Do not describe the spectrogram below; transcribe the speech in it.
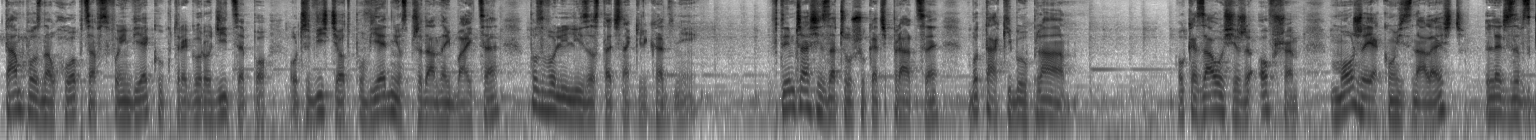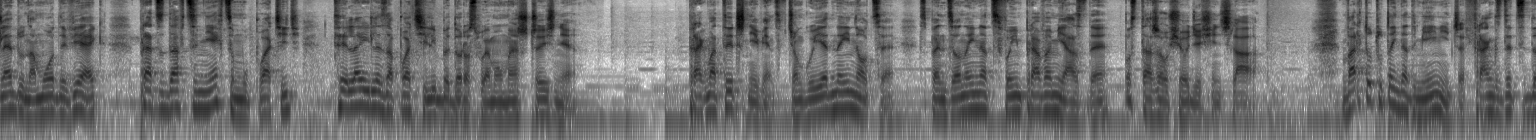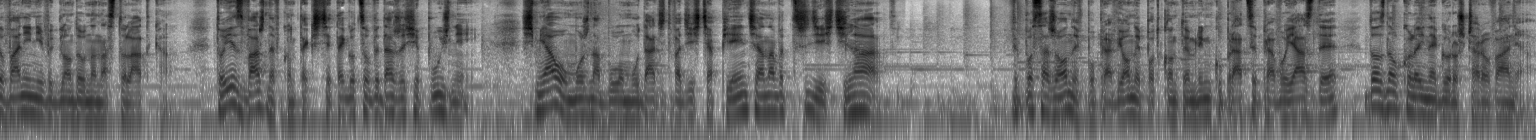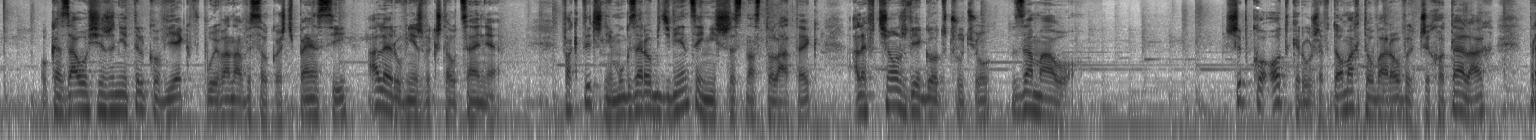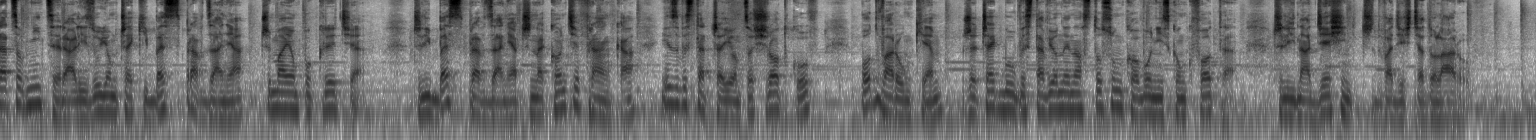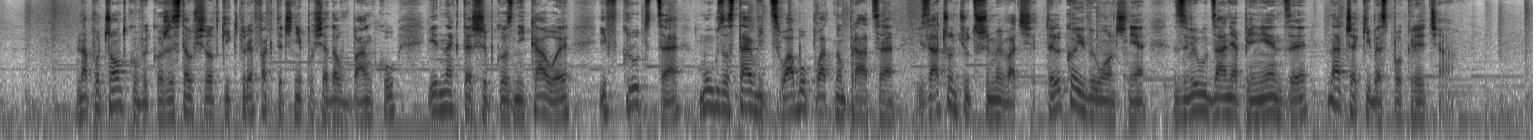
Tam poznał chłopca w swoim wieku, którego rodzice po oczywiście odpowiednio sprzedanej bajce pozwolili zostać na kilka dni. W tym czasie zaczął szukać pracy, bo taki był plan. Okazało się, że owszem, może jakąś znaleźć, lecz ze względu na młody wiek pracodawcy nie chcą mu płacić tyle, ile zapłaciliby dorosłemu mężczyźnie. Pragmatycznie więc w ciągu jednej nocy, spędzonej nad swoim prawem jazdy, postarzał się o 10 lat. Warto tutaj nadmienić, że Frank zdecydowanie nie wyglądał na nastolatka. To jest ważne w kontekście tego, co wydarzy się później. Śmiało można było mu dać 25, a nawet 30 lat. Wyposażony w poprawiony pod kątem rynku pracy prawo jazdy, doznał kolejnego rozczarowania. Okazało się, że nie tylko wiek wpływa na wysokość pensji, ale również wykształcenie. Faktycznie mógł zarobić więcej niż 16-latek, ale wciąż w jego odczuciu za mało. Szybko odkrył, że w domach towarowych czy hotelach pracownicy realizują czeki bez sprawdzania, czy mają pokrycie, czyli bez sprawdzania, czy na koncie Franka jest wystarczająco środków, pod warunkiem, że czek był wystawiony na stosunkowo niską kwotę, czyli na 10 czy 20 dolarów. Na początku wykorzystał środki, które faktycznie posiadał w banku, jednak te szybko znikały i wkrótce mógł zostawić słabo płatną pracę i zacząć utrzymywać się tylko i wyłącznie z wyłudzania pieniędzy na czeki bez pokrycia.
